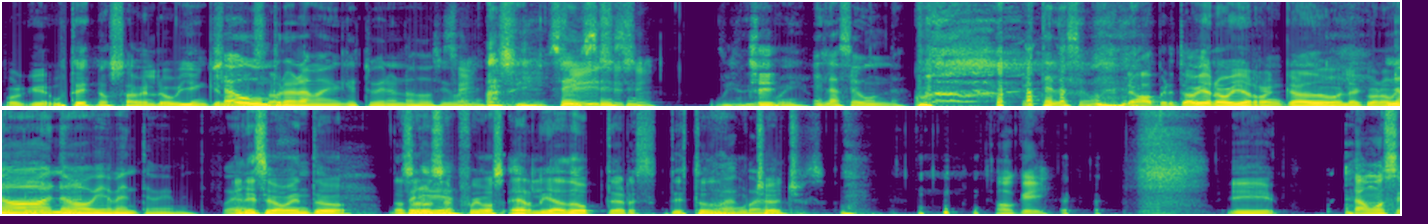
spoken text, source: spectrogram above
porque ustedes no saben lo bien que Ya hubo un programa en el que estuvieron los dos igual. Sí. ¿eh? Ah, ¿sí? Sí, sí, sí. Uy, Dios Sí. mío. Es la segunda. Esta es la segunda. No, pero todavía no había arrancado la economía. No, no, obviamente, obviamente. Fue En ese momento, nosotros Previo. fuimos early adopters de estos No dos muchachos. Ok. Eh, Estamos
